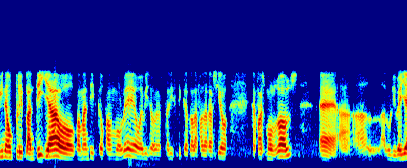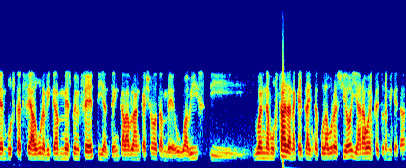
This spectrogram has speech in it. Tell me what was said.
vine a omplir plantilla o com han dit que ho fan molt bé o he vist les estadístiques de la federació que fas molts gols, eh, a, a l'Olivella hem buscat fer alguna mica més ben fet i entenc que la Blanca això també ho ha vist i, i ho hem demostrat en aquests anys de col·laboració i ara ho hem fet una miqueta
